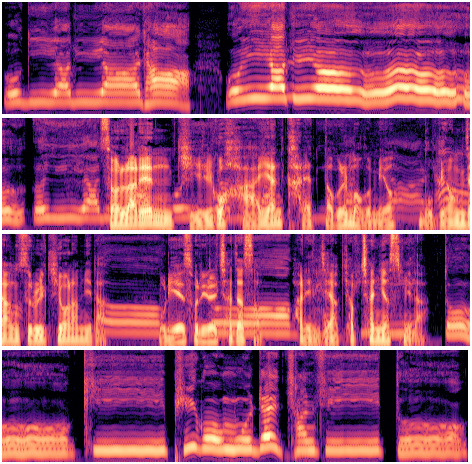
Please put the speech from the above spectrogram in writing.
어기야주야 어 설날엔 길고 하얀 가래떡을 먹으며 무병장수를 기원합니다. 우리의 소리를 찾아서 환인제약 협찬이었습니다. 떡 깊이고 물에 찬시 떡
